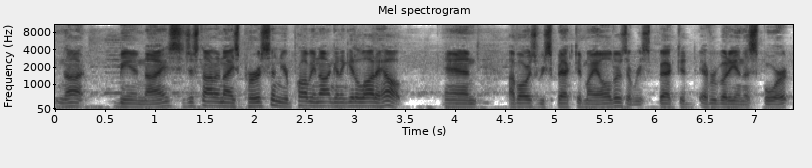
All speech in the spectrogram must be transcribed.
not being nice, just not a nice person, you're probably not going to get a lot of help. And I've always respected my elders. I've respected everybody in the sport,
